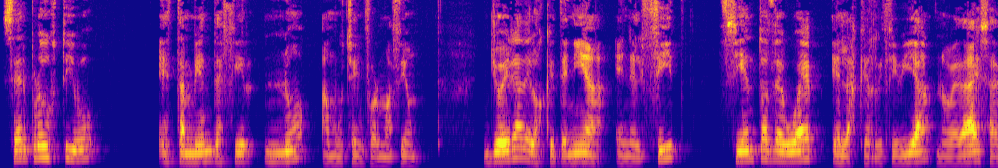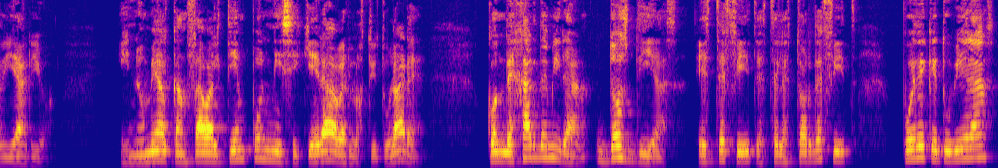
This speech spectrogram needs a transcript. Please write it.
Ser productivo es también decir no a mucha información. Yo era de los que tenía en el feed cientos de web en las que recibía novedades a diario y no me alcanzaba el tiempo ni siquiera a ver los titulares. Con dejar de mirar dos días este feed, este lector de feed, puede que tuvieras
